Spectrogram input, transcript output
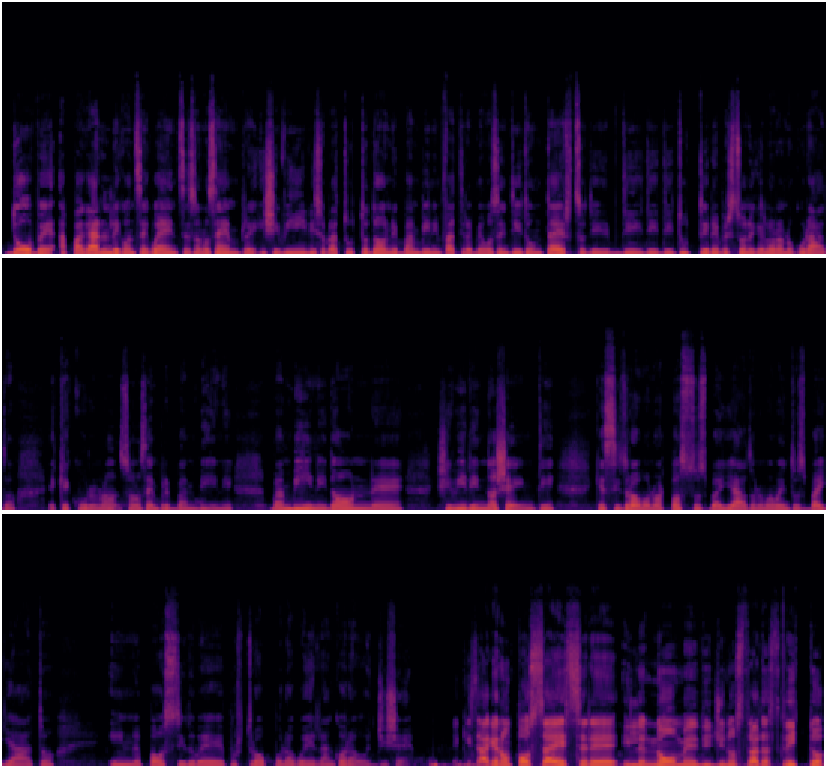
dove a pagarne le conseguenze sono sempre i civili, soprattutto donne e bambini, infatti l'abbiamo sentito, un terzo di, di, di, di, tutte le persone che loro hanno curato e che curano sono sempre bambini. Bambini, donne, civili innocenti che si trovano al posto sbagliato, nel momento sbagliato in posti dove purtroppo la guerra ancora oggi c'è. E chissà che non possa essere il nome di Gino Strada scritto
